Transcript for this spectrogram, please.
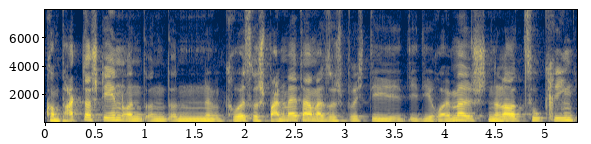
kompakter stehen und, und, und, eine größere Spannweite haben, also sprich die, die, die Räume schneller zukriegen,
